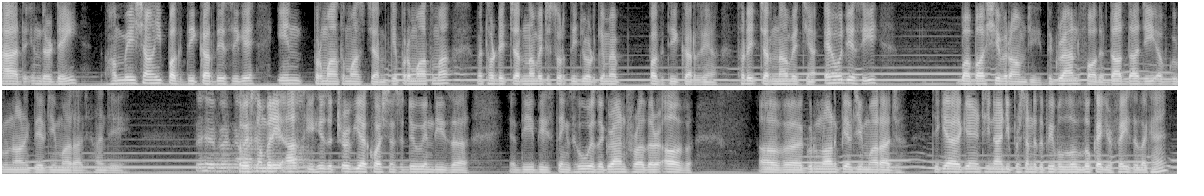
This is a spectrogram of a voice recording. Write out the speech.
had in their day ਹਮੇਸ਼ਾ ਹੀ ਭਗਤੀ ਕਰਦੇ ਸੀਗੇ ਇਨ ਪ੍ਰਮਾਤਮਾ ਚਰਨ ਕੇ ਪ੍ਰਮਾਤਮਾ ਮੈਂ ਤੁਹਾਡੇ ਚਰਨਾਂ ਵਿੱਚ ਸੁਰਤੀ ਜੋੜ ਕੇ ਮੈਂ ਭਗਤੀ ਕਰ ਰਿਹਾ ਤੁਹਾਡੇ ਚਰਨਾਂ ਵਿੱਚ ਆ ਇਹੋ ਜਿਹੇ ਸੀ ਬਾਬਾ ਸ਼ਿਵਰਾਮ ਜੀ the grandfather ਦਾਦਾ ਜੀ of ਗੁਰੂ ਨਾਨਕ ਦੇਵ ਜੀ ਮਹਾਰਾਜ ਹਾਂਜੀ ਤੇ So if somebody asks you, here's a trivia questions to do in these uh, the, these things. Who was the grandfather of of uh, Guru Nanak Dev Ji Maharaj? ਠੀਕ ਹੈ I guarantee 90% of the people will look at your face they're like huh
